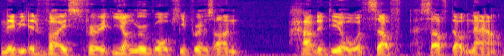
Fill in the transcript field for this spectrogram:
maybe advice for younger goalkeepers on how to deal with self self doubt now?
